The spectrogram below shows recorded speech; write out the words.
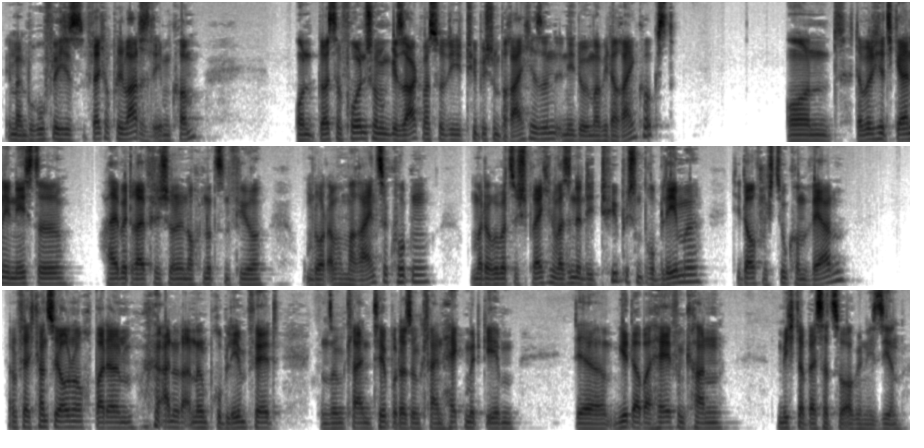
in mein berufliches, vielleicht auch privates Leben kommen. Und du hast ja vorhin schon gesagt, was so die typischen Bereiche sind, in die du immer wieder reinguckst. Und da würde ich jetzt gerne die nächste halbe, dreiviertel Stunde noch nutzen für, um dort einfach mal reinzugucken, um mal darüber zu sprechen, was sind denn die typischen Probleme, die da auf mich zukommen werden. Und vielleicht kannst du ja auch noch bei deinem ein oder anderen Problemfeld dann so einen kleinen Tipp oder so einen kleinen Hack mitgeben, der mir dabei helfen kann, mich da besser zu organisieren.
